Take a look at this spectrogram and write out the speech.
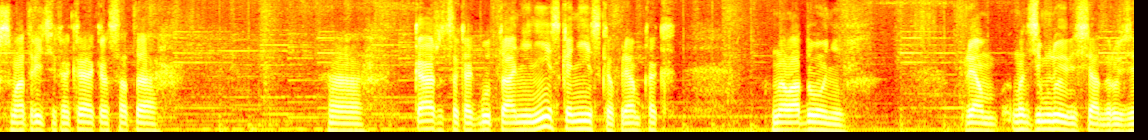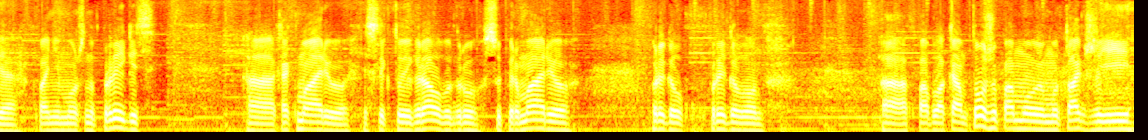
Смотрите, какая красота. А, кажется, как будто они низко-низко, прям как на ладони прям над землей висят, друзья. По ним можно прыгать. А, как Марио, если кто играл в игру Супер Марио, прыгал, прыгал он а, по облакам тоже, по-моему. Также и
